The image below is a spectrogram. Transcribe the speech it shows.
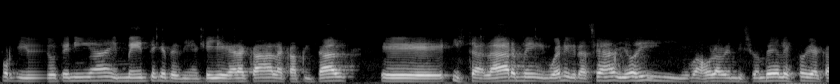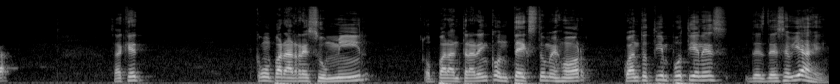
porque yo tenía en mente que tenía que llegar acá a la capital, eh, instalarme, y bueno, y gracias a Dios y bajo la bendición de Él estoy acá. O sea que, como para resumir, o para entrar en contexto mejor, ¿cuánto tiempo tienes desde ese viaje?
